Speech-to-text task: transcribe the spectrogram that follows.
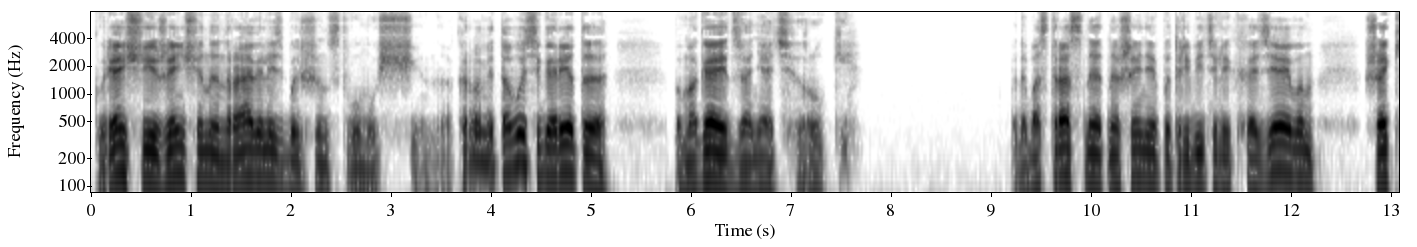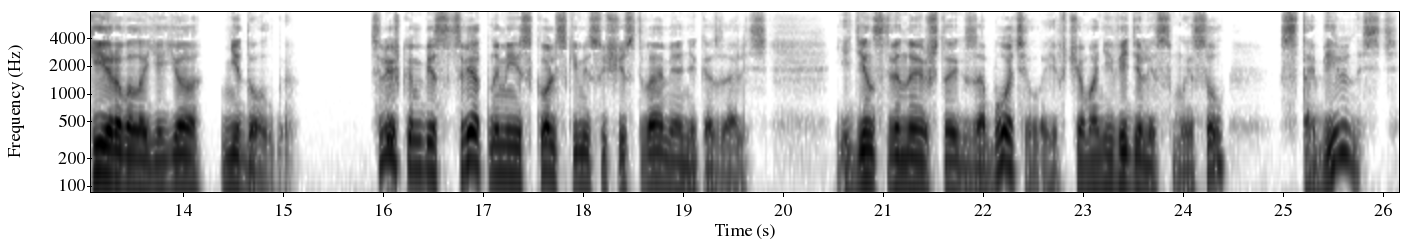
курящие женщины нравились большинству мужчин. А кроме того, сигарета помогает занять руки. Подобострастное отношение потребителей к хозяевам шокировало ее недолго. Слишком бесцветными и скользкими существами они казались. Единственное, что их заботило и в чем они видели смысл — стабильность.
